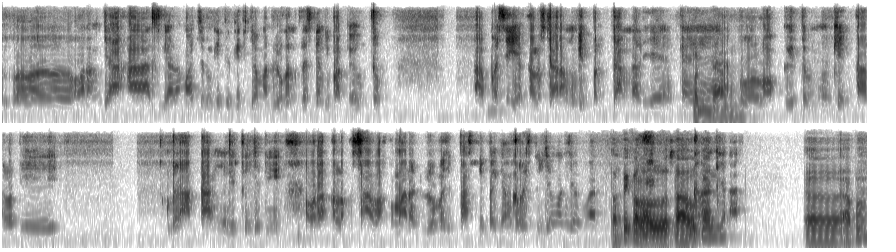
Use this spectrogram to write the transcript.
eh, orang jahat segala macam gitu gitu zaman dulu kan keris kan dipakai untuk apa sih ya kalau sekarang mungkin pedang kali ya kayak Pedang. golok gitu mungkin taruh di belakang gitu jadi orang kalau ke sawah ke mana dulu masih pasti pegang keris tuh zaman zaman Tapi kalau lu tahu kan eh, apa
